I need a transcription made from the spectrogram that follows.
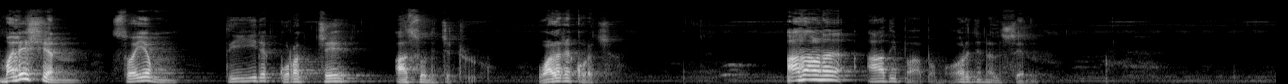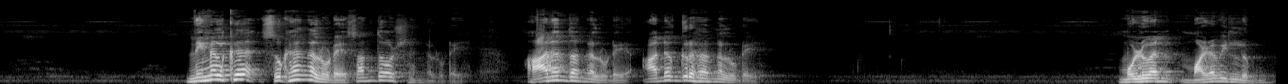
മനുഷ്യൻ സ്വയം തീരെ കുറച്ചേ ആസ്വദിച്ചിട്ടുള്ളൂ. വളരെ കുറച്ച്. അതാണ് ആദിപാപം ഒറിജിനൽ സിൻ നിങ്ങൾക്ക് സുഖങ്ങളുടെ സന്തോഷങ്ങളുടെ ആനന്ദങ്ങളുടെ അനുഗ്രഹങ്ങളുടെ മുഴുവൻ മഴവില്ലും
